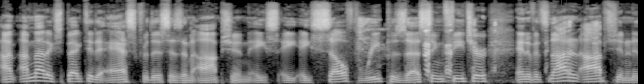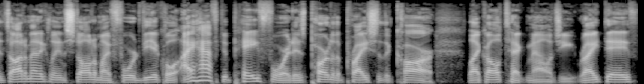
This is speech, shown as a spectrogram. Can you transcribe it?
I'm, I'm not expected to ask for this as an option, a, a, a self repossessing feature. And if it's not an option and it's automatically installed on my Ford vehicle, I have to pay for it as part of the price of the car, like all technology, right, Dave?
